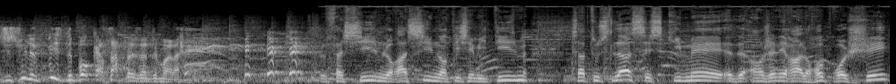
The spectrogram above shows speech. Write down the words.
Je suis le fils de Bokassa présentement là. Le fascisme, le racisme, l'antisémitisme, ça tout cela, c'est ce qui m'est en général reproché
